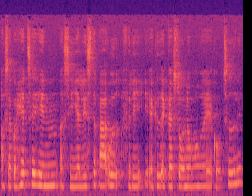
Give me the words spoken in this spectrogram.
Og så gå hen til hende og sige, jeg lister bare ud, fordi jeg gider ikke gøre et stort nummer ud af, at jeg går tidligt.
